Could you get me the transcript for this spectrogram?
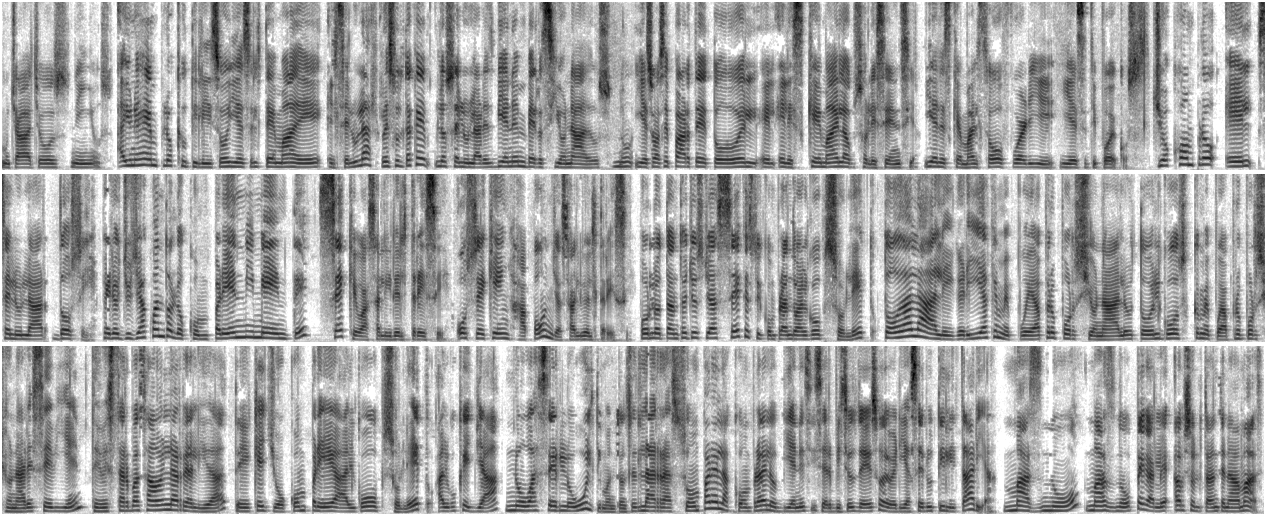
muchachos, niños, hay un ejemplo que utilizo y es el tema de el celular. Resulta que los celulares vienen versionados, ¿no? Y eso hace parte de todo el, el, esquema de la obsolescencia y el esquema del software y, y ese tipo de cosas. Yo compro el celular 12, pero yo ya cuando lo compré en mi mente, sé que va a salir el 13 o sé que en Japón ya salió el 13. Por lo tanto, yo ya sé que estoy comprando algo obsoleto. Toda la alegría que me pueda proporcionar o todo el gozo que me pueda proporcionar ese bien debe estar basado en la realidad de que yo compré algo obsoleto, algo que ya no va a ser lo último. Entonces, la razón para la compra de los bienes y servicios de eso debería ser utilitaria, más no, más no pegarle absolutamente nada más.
